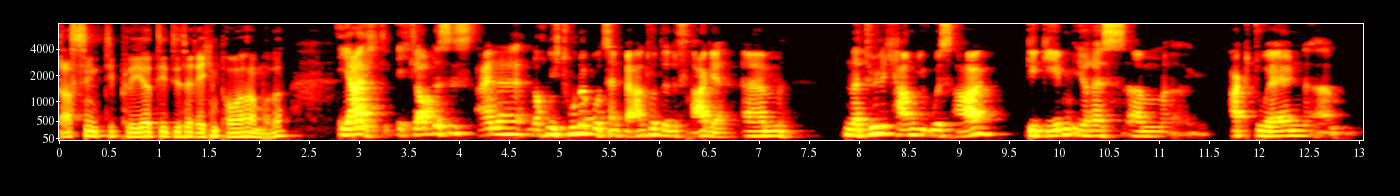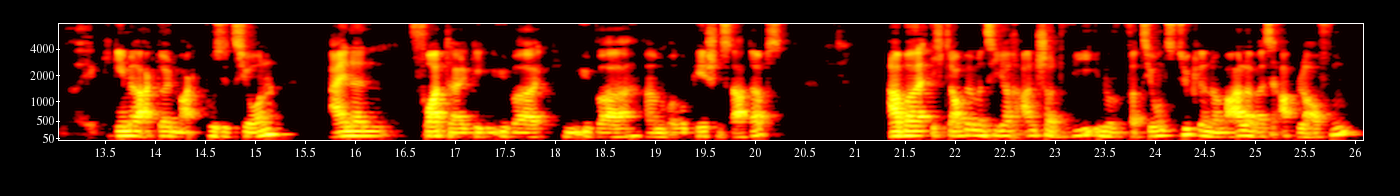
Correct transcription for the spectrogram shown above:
das sind die Player, die diese Rechenpower haben, oder? Ja, ich, ich glaube, das ist eine noch nicht 100% beantwortete Frage. Ähm, natürlich haben die USA gegeben ihres ähm, aktuellen, ähm, gegeben ihrer aktuellen Marktposition einen Vorteil gegenüber, gegenüber ähm, europäischen Startups. Aber ich glaube, wenn man sich auch anschaut, wie Innovationszyklen normalerweise ablaufen,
